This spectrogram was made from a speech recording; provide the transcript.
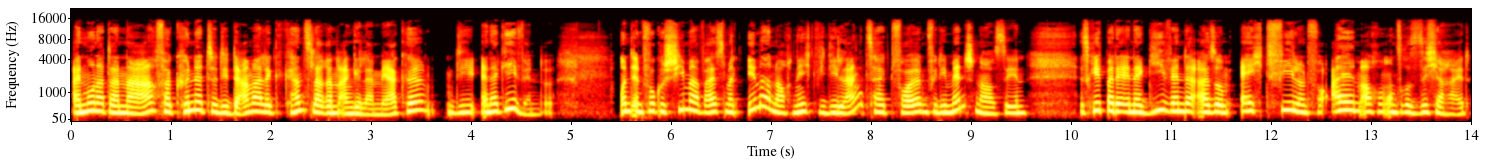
Ein Monat danach verkündete die damalige Kanzlerin Angela Merkel die Energiewende. Und in Fukushima weiß man immer noch nicht, wie die Langzeitfolgen für die Menschen aussehen. Es geht bei der Energiewende also um echt viel und vor allem auch um unsere Sicherheit.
